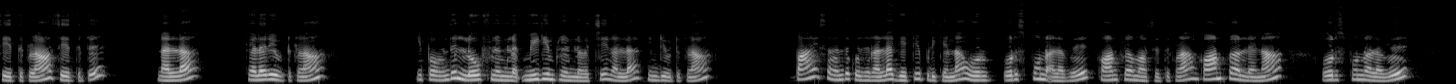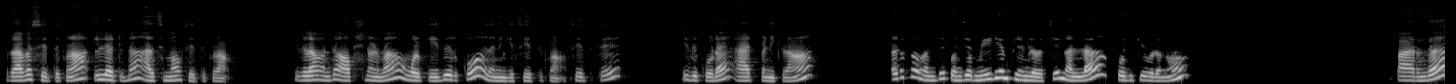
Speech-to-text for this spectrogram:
சேர்த்துக்கலாம். சேர்த்துட்டு நல்லா கிளறி விட்டுக்கலாம். இப்போ வந்து லோ ஃப்ளேமில் மீடியம் ஃப்ளேமில் வச்சு நல்லா கிண்டி விட்டுக்கலாம். பாயசம் வந்து கொஞ்சம் நல்லா கெட்டி பிடிக்கணும்னா ஒரு ஒரு ஸ்பூன் அளவு கார்ன்ஃப்ளவர் மாவு சேர்த்துக்கலாம். கார்ன்ஃப்ளவர் இல்லைன்னா ஒரு ஸ்பூன் அளவு ரவை சேர்த்துக்கலாம். இல்லாட்டினா அரிசி மாவு சேர்த்துக்கலாம். இதெல்லாம் வந்து ஆப்ஷனல் தான். உங்களுக்கு எது இருக்கோ அதை நீங்கள் சேர்த்துக்கலாம். சேர்த்துட்டு இது கூட ஆட் பண்ணிக்கலாம். அடுப்பை வந்து கொஞ்சம் மீடியம் ஃப்ளேமில் வச்சு நல்லா கொதிக்க விடணும். பாருங்கள்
